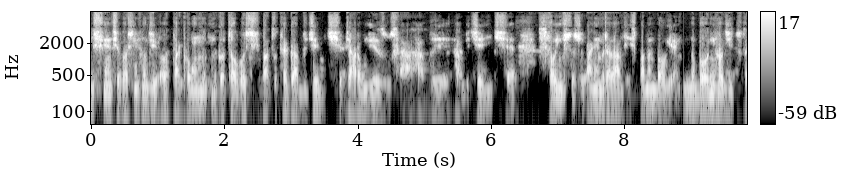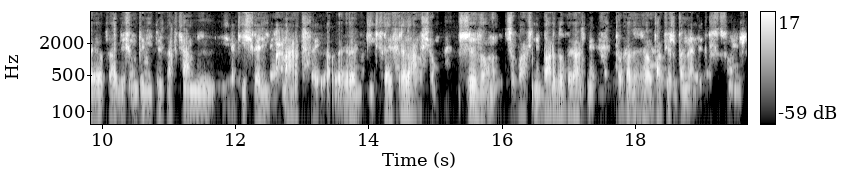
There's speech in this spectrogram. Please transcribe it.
tym święcie właśnie chodzi o taką gotowość chyba do tego, aby dzielić się wiarą w Jezusa, aby, aby dzielić się swoim przeżywaniem relacji z Panem Bogiem. No bo nie chodzi tutaj o to, abyśmy byli wyznawcami jakiejś religii martwej, ale religii, która jest relacją żywą, co właśnie bardzo wyraźnie pokazywał papież Benedykt w swoim życiu.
